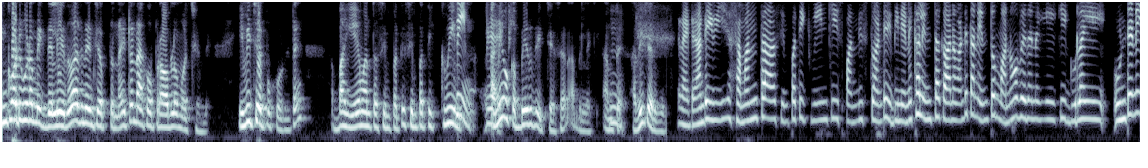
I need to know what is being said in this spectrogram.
ఇంకోటి కూడా మీకు తెలియదు అది నేను చెప్తున్నా. ఇట్లా నాకు ప్రాబ్లం వచ్చింది. ఇవి చెప్పుకుంటే అబ్బా ఏమంత సింపతి? సింపతి క్వీన్ అని ఒక బిరుదు ఇచ్చేశారు ఆ పిల్లకి. అంతే అది జరిగింది. రైట్ అంటే ఇది సమంత సింపతి క్వీన్కి స్పందిస్తూ అంటే దీని వెనకాల ఇంత కారణం. అంటే తను ఎంతో మనోవేదనకి గురై ఉంటేనే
